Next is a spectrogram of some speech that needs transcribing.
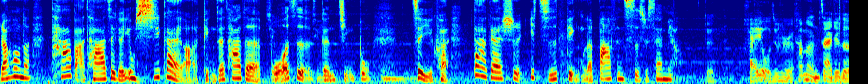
然后呢，他把他这个用膝盖啊顶着他的脖子跟颈部这一块，大概是一直顶了八分四十三秒。还有就是他们在这个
